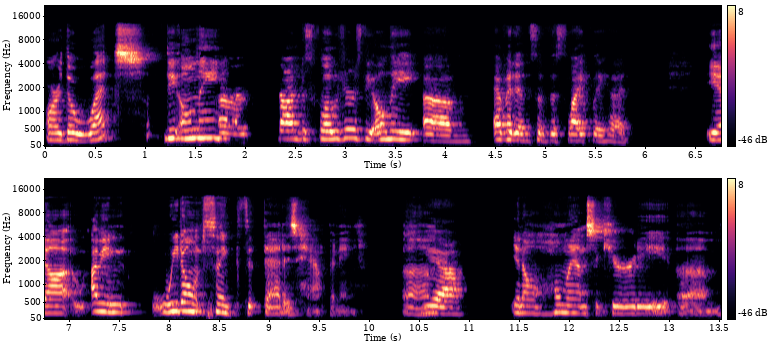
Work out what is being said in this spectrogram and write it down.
Are the wets the only? Uh, non-disclosures the only um, evidence of this likelihood? Yeah, I mean, we don't think that that is happening. Um, yeah. You know, Homeland Security, um,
